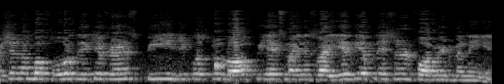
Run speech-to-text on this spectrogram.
question number four देखिए friends p is equal to log p x minus y ये भी अपने स्टैंडर्ड फॉर्मेट में नहीं है।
